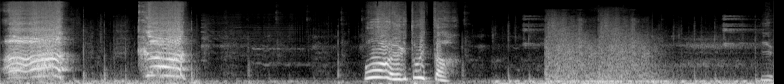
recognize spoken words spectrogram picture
아! 아! 깍! 와 여기 또 있다. 이-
